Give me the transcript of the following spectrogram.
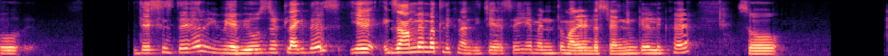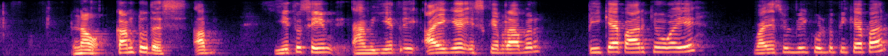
so this is there we have used it like this ये एग्ज़ाम में मत लिखना नीचे ऐसे ये मैंने तुम्हारे अंडरस्टैंडिंग के लिए लिखा है so now come to this अब ये तो सेम हम हाँ, ये तो आई गया इसके बराबर। पी कैप आर क्यों होगा ये? Why S will be equal to P cap R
